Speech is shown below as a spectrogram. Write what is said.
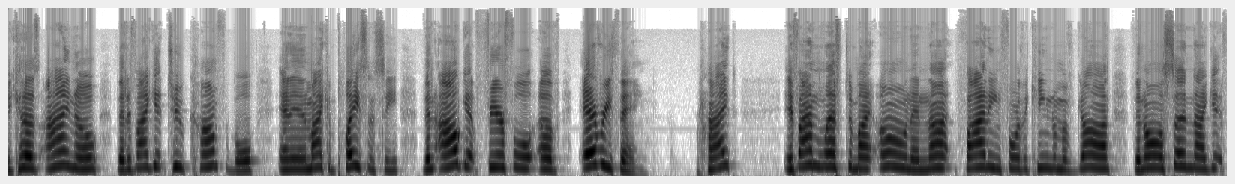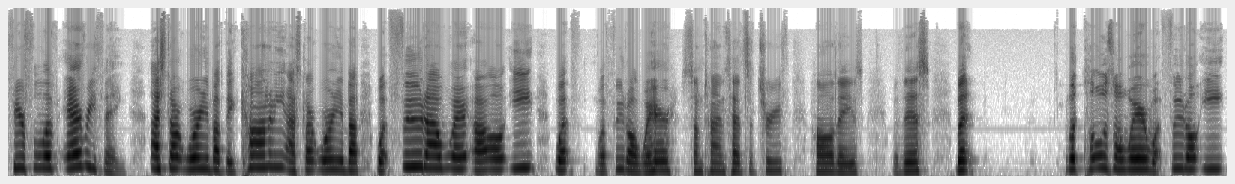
Because I know that if I get too comfortable and in my complacency, then I'll get fearful of everything, right? If I'm left to my own and not fighting for the kingdom of God, then all of a sudden I get fearful of everything. I start worrying about the economy. I start worrying about what food I'll, wear, I'll eat, what, what food I'll wear. Sometimes that's the truth, holidays with this. But what clothes I'll wear, what food I'll eat,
